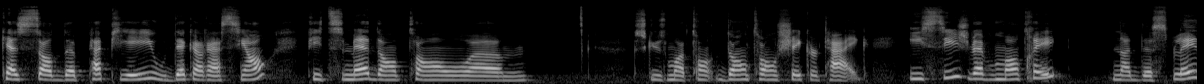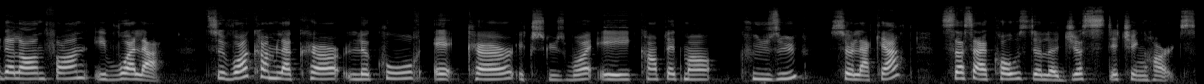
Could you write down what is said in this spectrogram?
quelle sorte de papier ou décoration, puis tu mets dans ton, euh, excuse-moi, dans ton shaker tag. Ici, je vais vous montrer notre display de Lawn Fawn et voilà. Tu vois comme la cœur, le cours est cœur, excuse-moi, est complètement cousu sur la carte. Ça, c'est à cause de le just stitching hearts.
